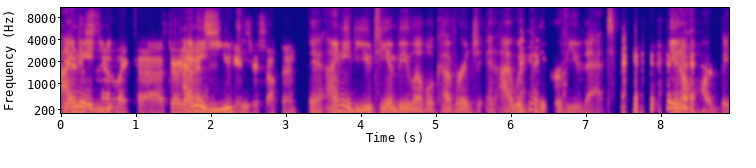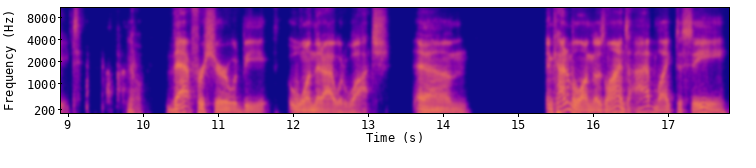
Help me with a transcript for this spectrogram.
I need like uh, throw down I need UT- or something. Yeah, I need UTMB level coverage, and I would pay per view that in a heartbeat. That for sure would be one that I would watch. Um, and kind of along those lines, I'd like to see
